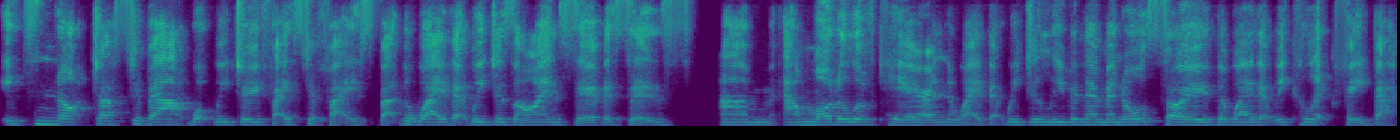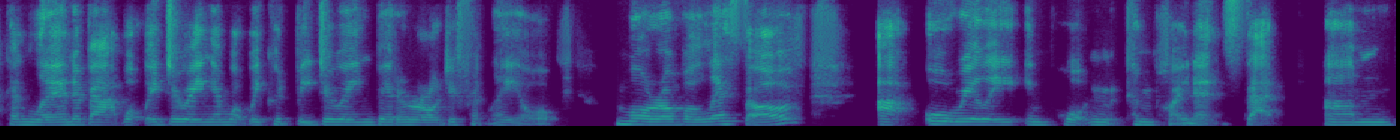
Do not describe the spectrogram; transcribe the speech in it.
it's not just about what we do face to face, but the way that we design services, um, our model of care, and the way that we deliver them, and also the way that we collect feedback and learn about what we're doing and what we could be doing better or differently or more of or less of, are all really important components that um,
